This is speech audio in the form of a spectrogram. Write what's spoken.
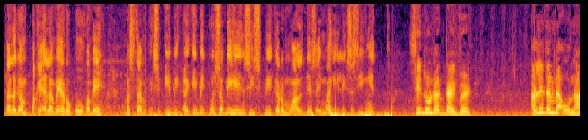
Talagang pakialamero po kami. Basta ibig, ay, ibig po sabihin si Speaker Romualdez ay mahilig sa singit. Sino nag-divert? Alin ang nauna?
